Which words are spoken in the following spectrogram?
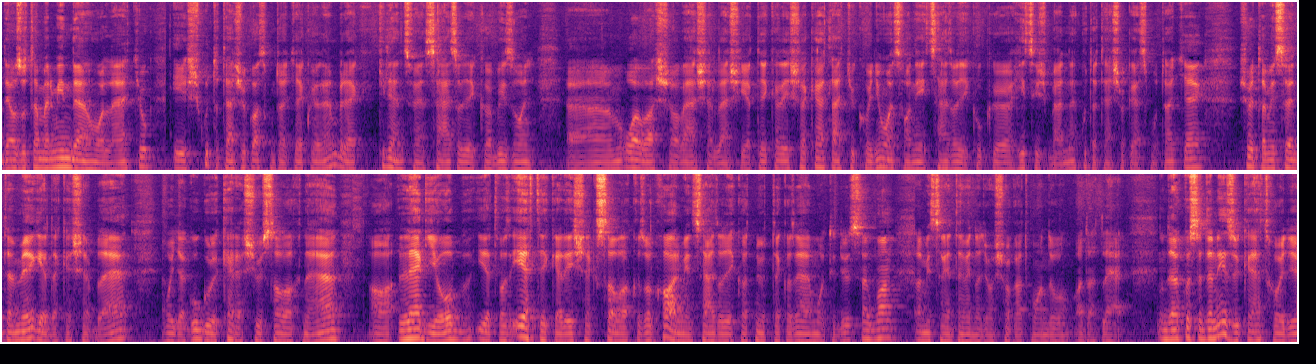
de azután már mindenhol látjuk, és kutatások azt mutatják, hogy az emberek 90%-a bizony um, olvassa a vásárlási értékeléseket, látjuk, hogy 84%-uk hisz is benne, kutatások ezt mutatják, sőt, ami szerintem még érdekesebb lehet, hogy a Google kereső szavaknál a legjobb, illetve az értékelések szavak azok 30%-at nőttek az elmúlt időszakban, ami szerintem egy nagyon sokat mondó adat lehet. De akkor szerintem nézzük át, hogy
